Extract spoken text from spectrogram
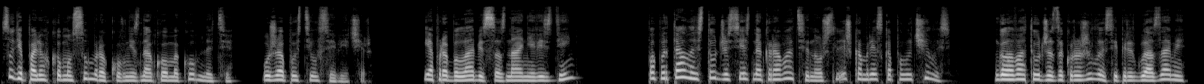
Судя по легкому сумраку в незнакомой комнате, уже опустился вечер. Я пробыла без сознания весь день? Попыталась тут же сесть на кровати, но уж слишком резко получилось. Голова тут же закружилась, и перед глазами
